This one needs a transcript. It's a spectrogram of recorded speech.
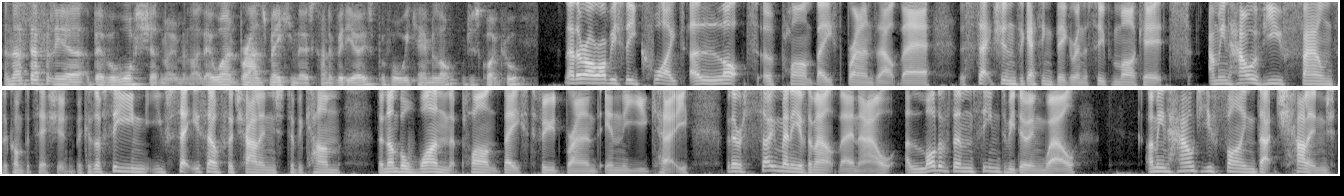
And that's definitely a, a bit of a watershed moment. Like there weren't brands making those kind of videos before we came along, which is quite cool. Now, there are obviously quite a lot of plant based brands out there. The sections are getting bigger in the supermarkets. I mean, how have you found the competition? Because I've seen you've set yourself the challenge to become the number one plant based food brand in the UK. But there are so many of them out there now. A lot of them seem to be doing well. I mean, how do you find that challenge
